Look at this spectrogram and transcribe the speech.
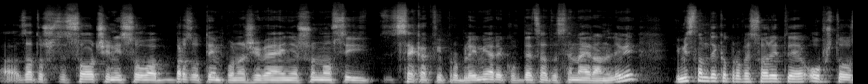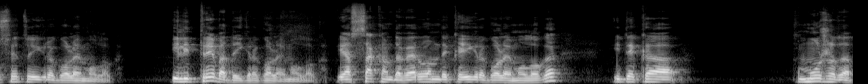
а, затоа што се соочени со ова брзо темпо на живење што носи секакви проблеми, а реков децата се најранливи и мислам дека професорите општо во светот игра голема улога или треба да игра голема улога. Јас сакам да верувам дека игра голема улога и дека може да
